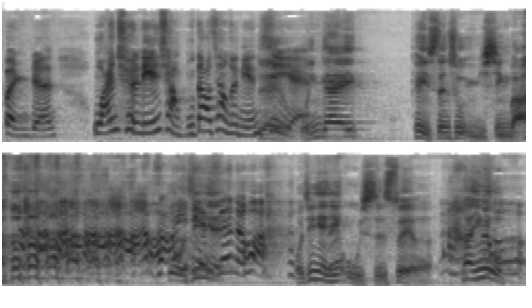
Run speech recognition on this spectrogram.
本人，完全联想不到这样的年纪耶。我应该可以生出雨心吧？早一点生的话。我今年已经五十岁了，那因为我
